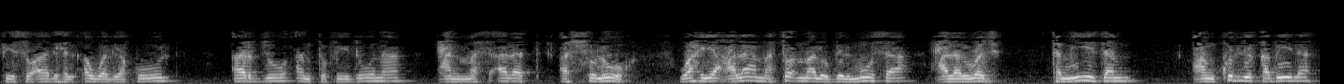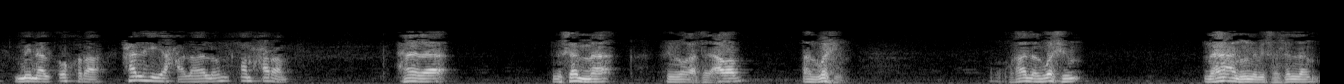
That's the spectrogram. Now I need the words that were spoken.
في سؤاله الأول يقول أرجو أن تفيدونا عن مسألة الشلوغ وهي علامة تعمل بالموسى على الوجه تمييزا عن كل قبيلة من الأخرى. هل هي حلال أم حرام؟ هذا يسمى في لغة العرب الوشم. وهذا الوشم نهى عنه النبي صلى الله عليه وسلم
